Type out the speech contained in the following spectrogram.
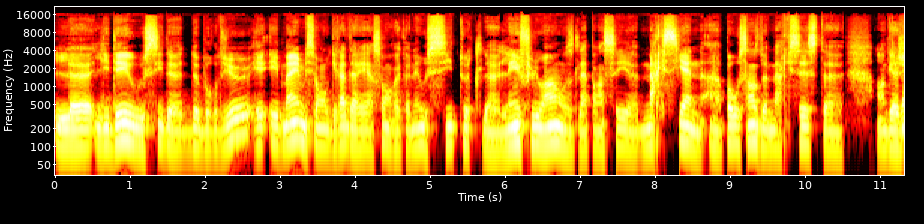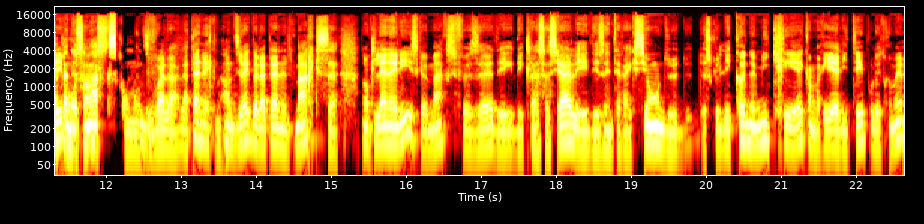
mm-hmm. l'idée aussi de, de Bourdieu, et, et, même si on gratte derrière ça, on reconnaît aussi toute l'influence de la pensée euh, marxienne, hein, pas au sens de marxiste euh, engagé, mais au sens... Marx, comme on dit. Voilà, la planète, en direct de la planète Marx. Donc l'analyse que Marx faisait des, des, classes sociales et des interactions de, de, de ce que l'économie créait comme réalité pour l'être humain,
